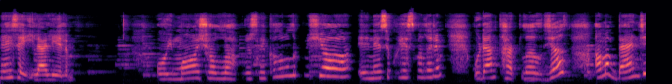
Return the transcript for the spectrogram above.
Neyse ilerleyelim. Oy maşallah burası ne kalabalıkmış ya. E, neyse kuyasmalarım buradan tatlı alacağız. Ama bence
